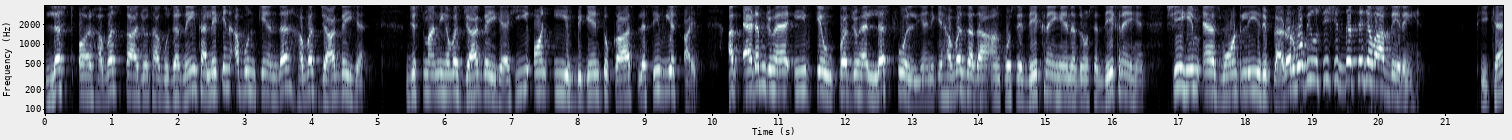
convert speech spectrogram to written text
लस्ट और हवस का जो था, गुजर नहीं था, लेकिन अब उनके अंदर हवस जाग गई है। जिसमानी हवस जाग गई है he on Eve began to cast lascivious eyes अब एडम जो है ईव के ऊपर जो है लस्टफुल यानी कि हवस ज़्यादा आँखों से देख रहे हैं, नज़रों से देख रहे हैं। She him as wantonly replied और वो भी उसी शिद्दत से जवाब दे रही हैं। ठीक है?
